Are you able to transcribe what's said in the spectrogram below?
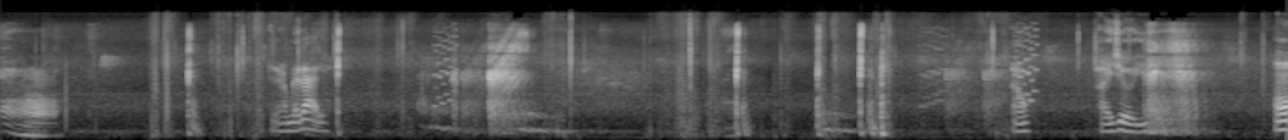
จะ ทำอะไรได้เลยเอาหายเฉยอ๋อ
